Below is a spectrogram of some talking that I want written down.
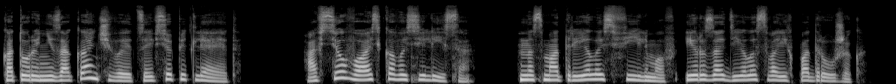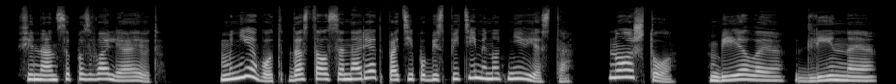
который не заканчивается и все петляет. А все Васька Василиса. Насмотрелась фильмов и разодела своих подружек. Финансы позволяют. Мне вот достался наряд по типу без пяти минут невеста. Ну а что? Белая, длинная,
